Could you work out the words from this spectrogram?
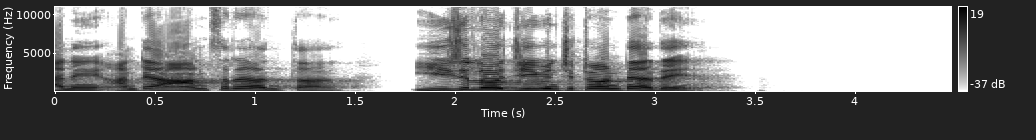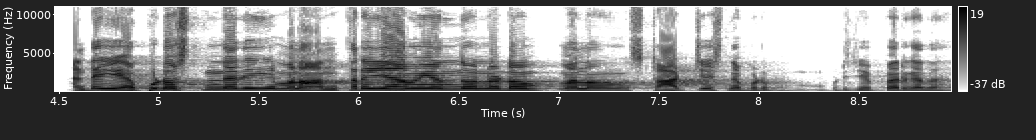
అని అంటే ఆన్సర్ అంత ఈజీలో జీవించటం అంటే అదే. అంటే ఎప్పుడు వస్తుంది అది మన అంతర్యామయందు ఉండడం మనం స్టార్ట్ చేసినప్పుడు ఇప్పుడు చెప్పారు కదా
